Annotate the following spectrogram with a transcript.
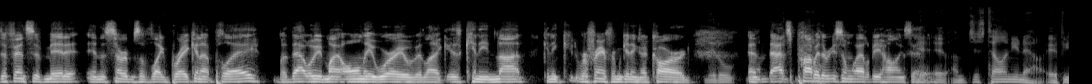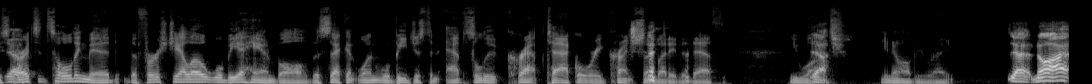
defensive mid in the terms of like breaking up play, but that would be my only worry. Would be like, is can he not? Can he refrain from getting a card? It'll And I'm- that's I'm- probably the reason why it'll be Hollingshead. I- I- I'm just telling you now. If he Yeah. starts its holding mid, the first yellow will be a handball. The second one will be just an absolute crap tackle where he crunched somebody to death. You Yeah. watch. You know I'll be right. Yeah, no, I,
